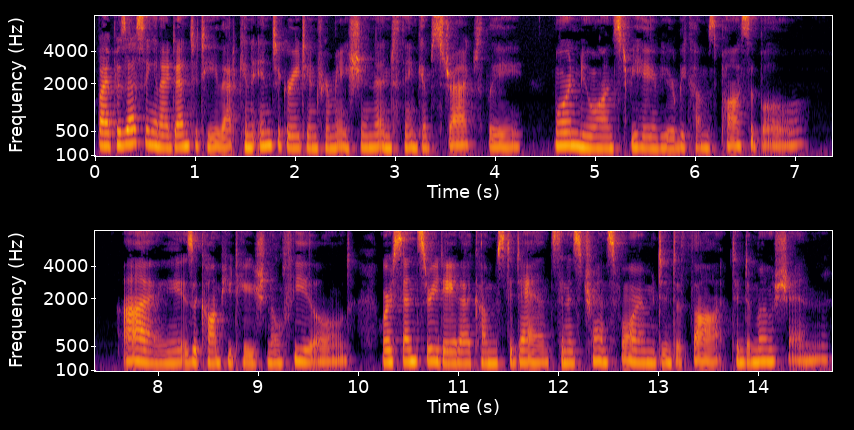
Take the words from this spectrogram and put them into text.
By possessing an identity that can integrate information and think abstractly, more nuanced behavior becomes possible. I is a computational field, where sensory data comes to dance and is transformed into thought and emotion.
